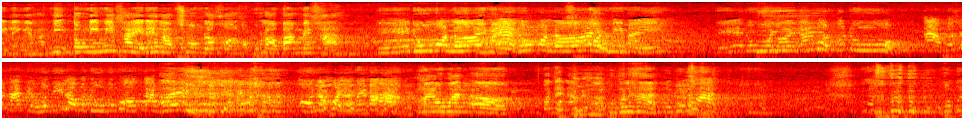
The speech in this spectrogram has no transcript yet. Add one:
อะไรอย่างเงี้ยค่ะมีตรงนี้มีใครได้รับชมละครของพวกเราบ้างไหมคะนี่ดูหมดเลยแม่ดูหมดเลข้างยบนมีไหมนี่ดูหมดเลยด้านบนก็ดู วันไหนนะพุธพฤหัสพุธพฤหัสคุณพฤหัสคุณพฤ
